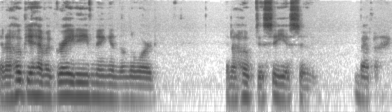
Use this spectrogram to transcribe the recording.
and I hope you have a great evening in the Lord. And I hope to see you soon. Bye bye.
